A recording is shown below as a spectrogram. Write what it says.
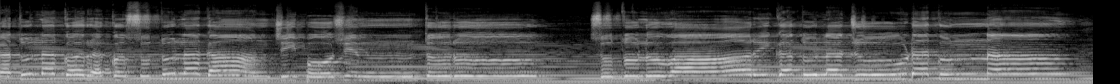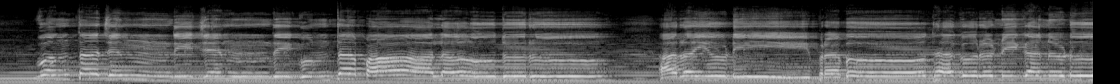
గతుల కొరకు సుతులగాంచి పోషింతురు. సుతులు వారి గతుల చూడకున్నా వంత జంది జంది గుంత పాలౌదురు. అరయుడి ప్రబోధ గురుని గనుడు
